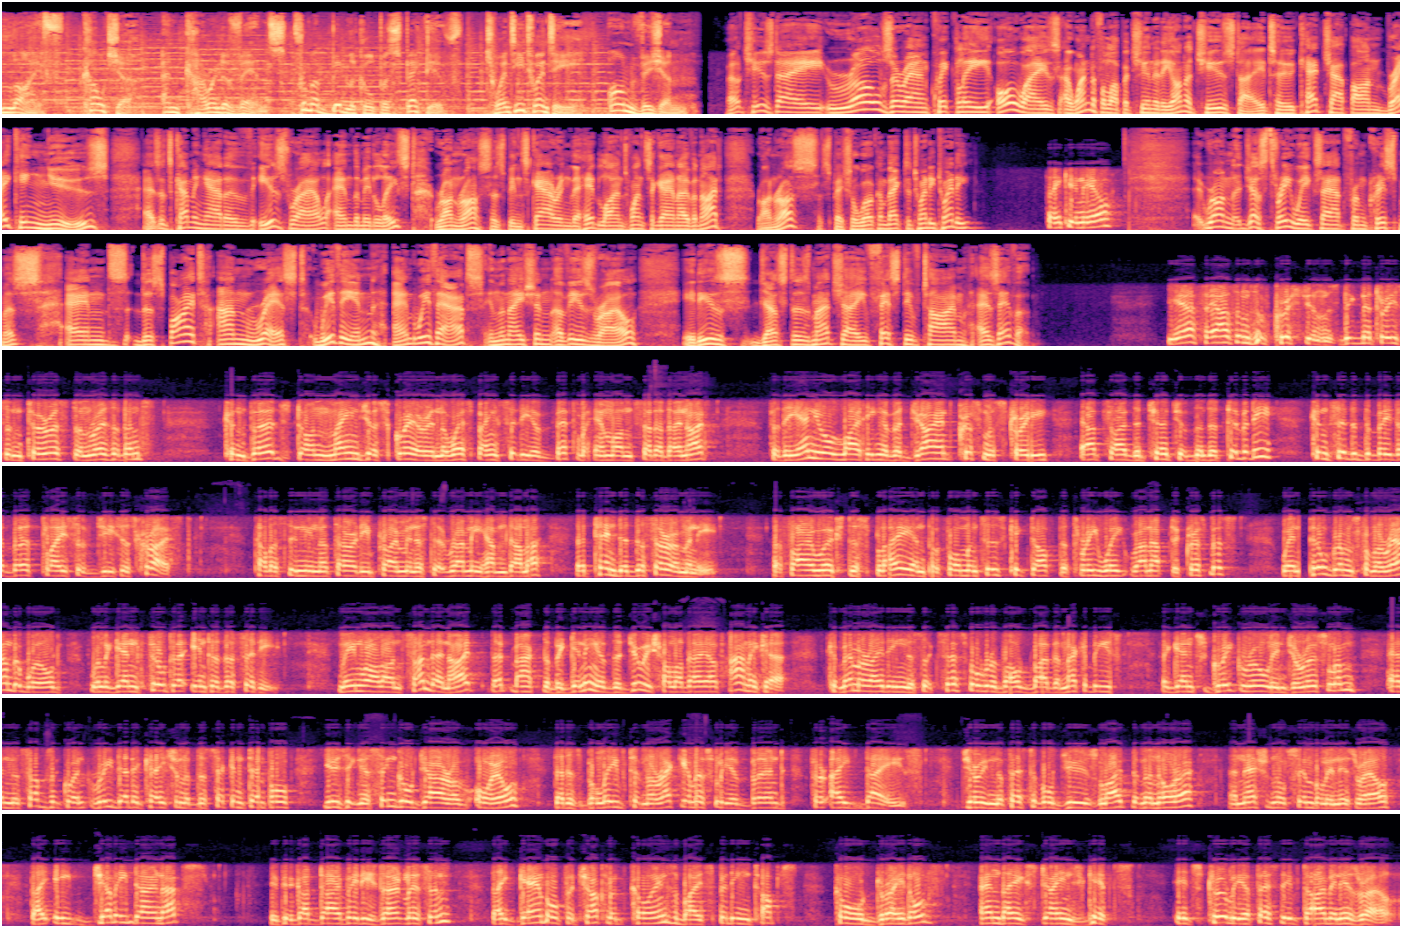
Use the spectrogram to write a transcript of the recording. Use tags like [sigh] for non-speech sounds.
Life, culture, and current events from a biblical perspective. 2020 on Vision. Well, Tuesday rolls around quickly. Always a wonderful opportunity on a Tuesday to catch up on breaking news as it's coming out of Israel and the Middle East. Ron Ross has been scouring the headlines once again overnight. Ron Ross, a special welcome back to 2020. Thank you, Neil. Ron, just three weeks out from Christmas, and despite unrest within and without in the nation of Israel, it is just as much a festive time as ever. Yeah, thousands of Christians, dignitaries, and tourists and residents converged on Manger Square in the West Bank city of Bethlehem on Saturday night for the annual lighting of a giant Christmas tree outside the Church of the Nativity considered to be the birthplace of Jesus Christ. Palestinian Authority Prime Minister Rami Hamdallah attended the ceremony. A fireworks display and performances kicked off the three week run up to Christmas when pilgrims from around the world will again filter into the city. Meanwhile, on Sunday night, that marked the beginning of the Jewish holiday of Hanukkah, commemorating the successful revolt by the Maccabees against Greek rule in Jerusalem and the subsequent rededication of the Second Temple using a single jar of oil that is believed to miraculously have burned for eight days. During the festival, Jews light the menorah, a national symbol in Israel. They eat jelly donuts. If you've got diabetes, don't listen. They gamble for chocolate coins by spinning tops called dreidels, and they exchange gifts. It's truly a festive time in Israel.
